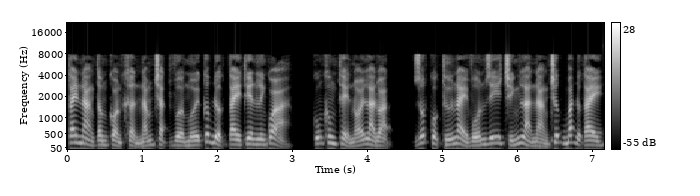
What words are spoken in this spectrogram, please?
tay nàng tâm còn khẩn nắm chặt vừa mới cướp được tay thiên linh quả, cũng không thể nói là đoạn, rốt cuộc thứ này vốn dĩ chính là nàng trước bắt được tay,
